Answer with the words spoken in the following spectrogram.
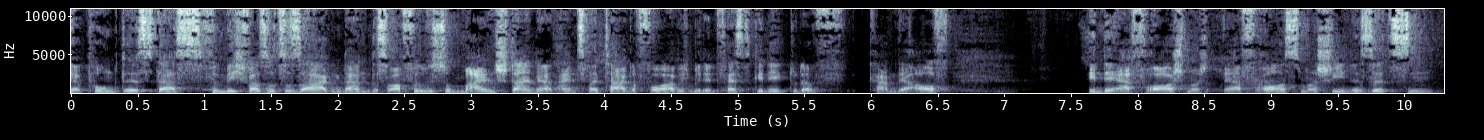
der Punkt ist, dass für mich war sozusagen dann, das war auch für mich so ein Meilenstein, der hat ein, zwei Tage vor, habe ich mir den festgelegt oder kam der auf, in der Air France-Maschine sitzen,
